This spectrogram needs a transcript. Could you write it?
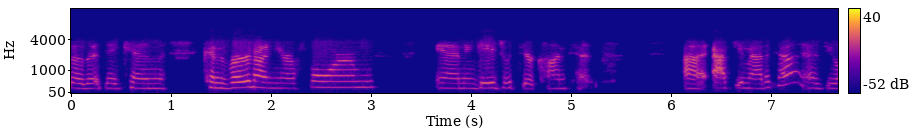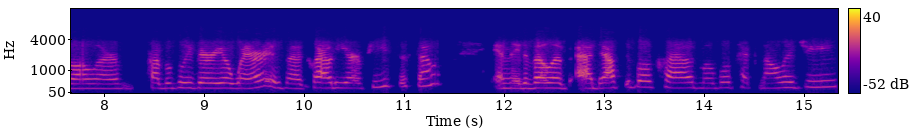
so that they can convert on your forms and engage with your content. Uh, Acumatica, as you all are probably very aware, is a cloud ERP system, and they develop adaptable cloud mobile technology.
